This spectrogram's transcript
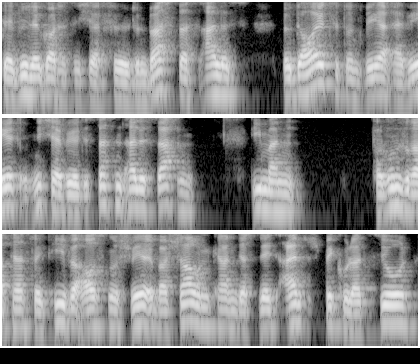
der Wille Gottes sich erfüllt und was das alles bedeutet und wer erwählt und nicht erwählt ist, das sind alles Sachen, die man von unserer Perspektive aus nur schwer überschauen kann. Das lädt ein zu Spekulation,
